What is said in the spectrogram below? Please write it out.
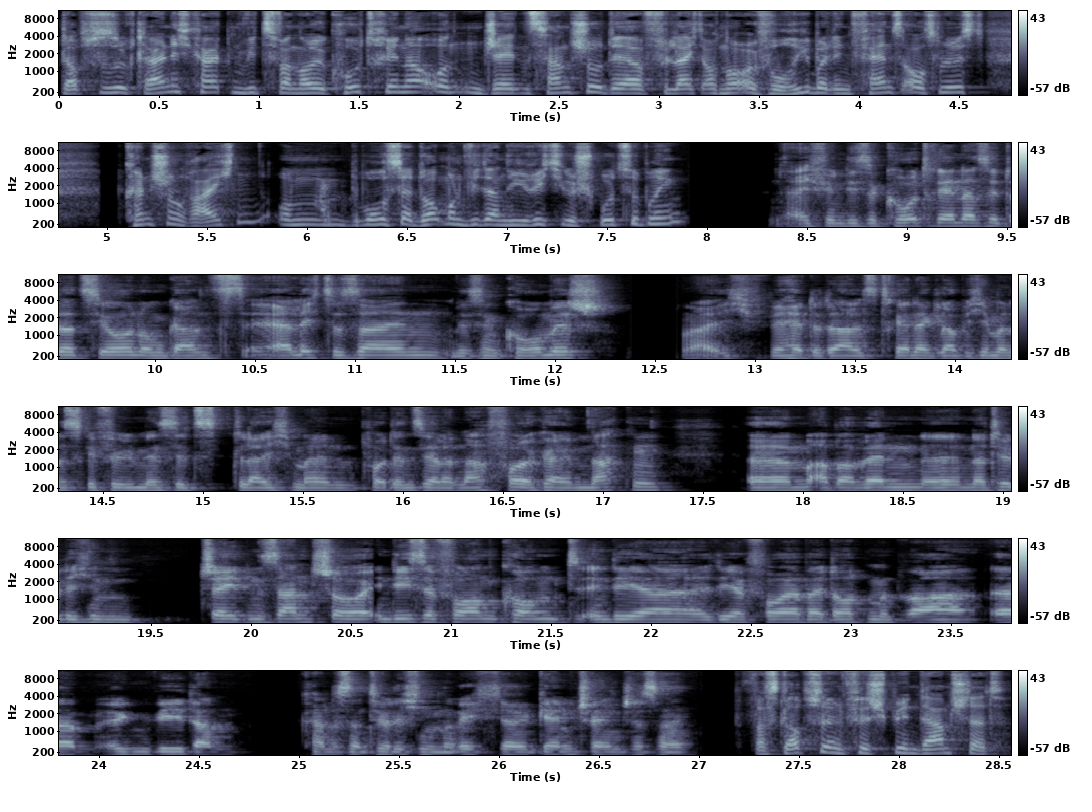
Glaubst du, so Kleinigkeiten wie zwei neue Co-Trainer und ein Jaden Sancho, der vielleicht auch eine Euphorie bei den Fans auslöst, können schon reichen, um Borussia Dortmund wieder an die richtige Spur zu bringen? Ich finde diese Co-Trainer-Situation, um ganz ehrlich zu sein, ein bisschen komisch. Weil ich hätte da als Trainer, glaube ich, immer das Gefühl, mir sitzt gleich mein potenzieller Nachfolger im Nacken. Ähm, aber wenn äh, natürlich ein Jaden Sancho in diese Form kommt, in der, die er vorher bei Dortmund war, ähm, irgendwie, dann kann es natürlich ein richtiger Gamechanger sein. Was glaubst du denn fürs Spiel in Darmstadt?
